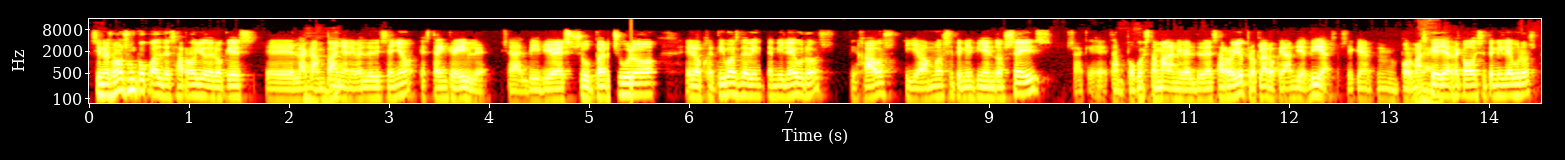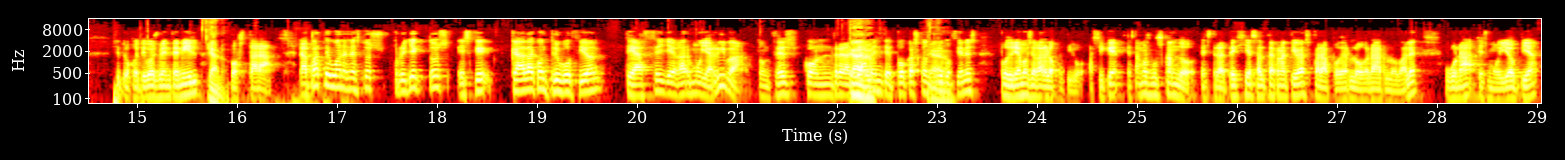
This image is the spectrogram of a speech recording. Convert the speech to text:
Si nos vamos un poco al desarrollo de lo que es eh, la campaña a nivel de diseño, está increíble. O sea, el vídeo es súper chulo, el objetivo es de 20.000 euros, fijaos, y llevamos 7.506, o sea que tampoco está mal a nivel de desarrollo, pero claro, quedan 10 días. Así que mm, por más que hayas recaudado 7.000 euros, si tu objetivo es 20.000, costará. La parte buena en estos proyectos es que cada contribución te hace llegar muy arriba. Entonces, con relativamente pocas contribuciones podríamos llegar al objetivo. Así que estamos buscando estrategias alternativas para poder lograrlo, ¿vale? Una es muy obvia,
